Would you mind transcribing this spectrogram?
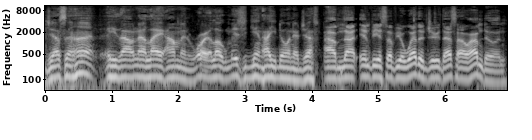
Justin Hunte. He's out in L.A. I'm in Royal Oak, Michigan. How you doing there, Justin? I'm not envious of your weather, Jude. That's how I'm doing.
